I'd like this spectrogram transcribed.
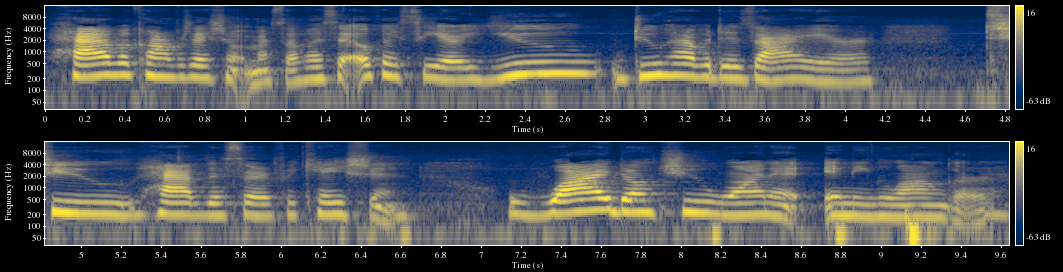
have a conversation with myself. I said, okay, Sierra, you do have a desire to have the certification. Why don't you want it any longer?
